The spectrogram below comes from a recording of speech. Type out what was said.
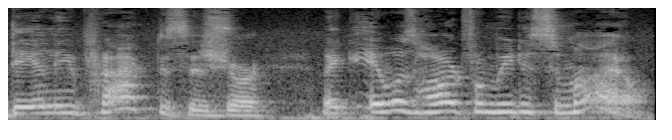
daily practices. Sure. Like it was hard for me to smile,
